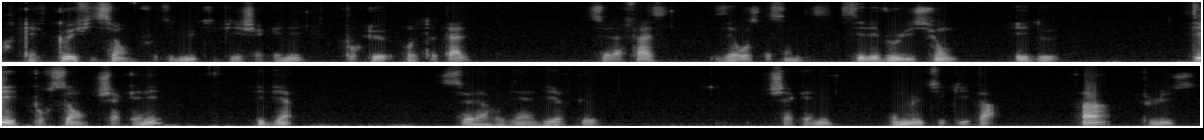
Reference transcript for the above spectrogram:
Par quel coefficient faut-il multiplier chaque année pour que, au total, cela fasse 0,70 Si l'évolution est de t% chaque année, eh bien, cela revient à dire que chaque année, on multiplie par 1 plus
